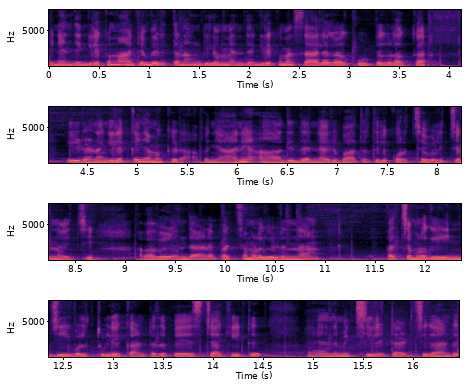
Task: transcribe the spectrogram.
പിന്നെ എന്തെങ്കിലുമൊക്കെ മാറ്റം വരുത്തണമെങ്കിലും എന്തെങ്കിലുമൊക്കെ മസാലകൾ കൂട്ടുകളൊക്കെ ഇടണമെങ്കിലൊക്കെ നമുക്കിടാം അപ്പോൾ ഞാൻ ആദ്യം തന്നെ ഒരു പാത്രത്തിൽ കുറച്ച് വെളിച്ചെണ്ണ ഒഴിച്ച് അപ്പോൾ എന്താണ് പച്ചമുളക് ഇടുന്ന പച്ചമുളക് ഇഞ്ചി വെളുത്തുള്ളിയൊക്കെ ഇട്ടത് പേസ്റ്റ് ആക്കിയിട്ട് മിക്സിയിലിട്ട് അടിച്ചുകാണ്ട്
